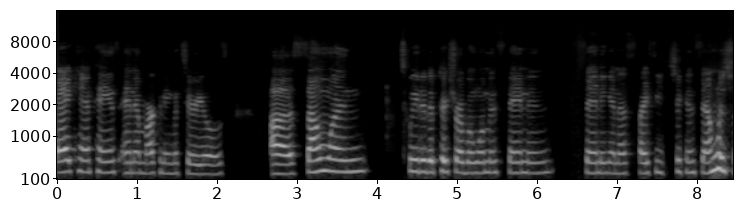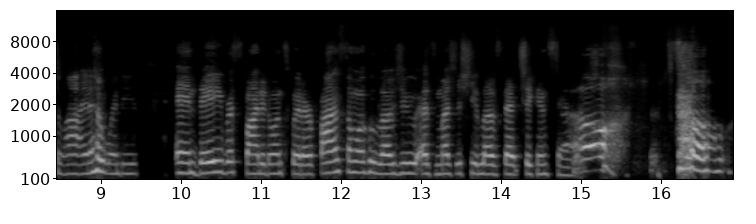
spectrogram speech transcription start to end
ad campaigns, and their marketing materials. Uh, someone tweeted a picture of a woman standing standing in a spicy chicken sandwich line at Wendy's, and they responded on Twitter: "Find someone who loves you as much as she loves that chicken sandwich." Oh, so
